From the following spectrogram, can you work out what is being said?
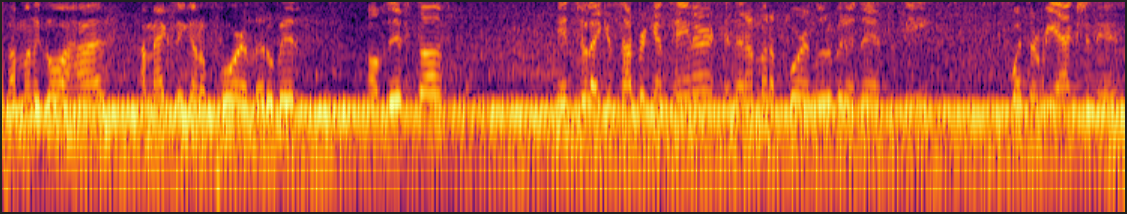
So I'm gonna go ahead. I'm actually gonna pour a little bit of this stuff into like a separate container, and then I'm gonna pour a little bit of this to see what the reaction is.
